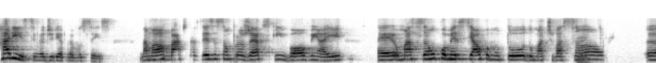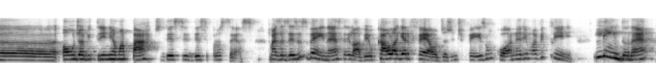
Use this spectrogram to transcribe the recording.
Raríssimo, eu diria para vocês. Na maior uhum. parte das vezes são projetos que envolvem aí é, uma ação comercial como um todo, uma ativação, uh, onde a vitrine é uma parte desse, desse processo. Mas às vezes vem, né? Sei lá, veio o Karl Lagerfeld, a gente fez um corner e uma vitrine. Lindo, né?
